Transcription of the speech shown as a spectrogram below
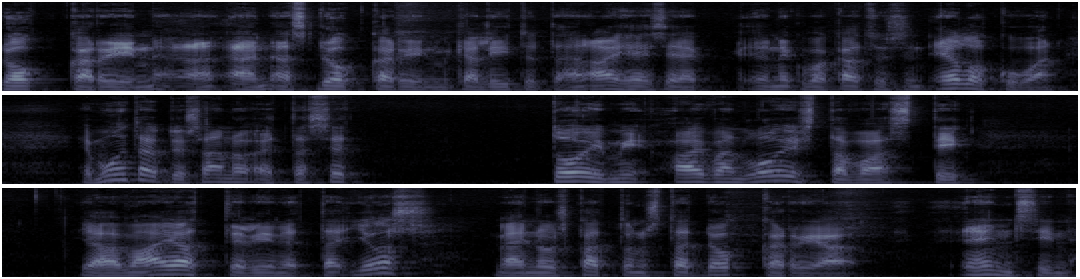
dokkarin, NS-dokkarin, mikä liittyy tähän aiheeseen, ennen kuin mä katsoin sen elokuvan. Ja mun täytyy sanoa, että se toimi aivan loistavasti. Ja mä ajattelin, että jos mä en olisi katsonut sitä dokkaria ensin,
